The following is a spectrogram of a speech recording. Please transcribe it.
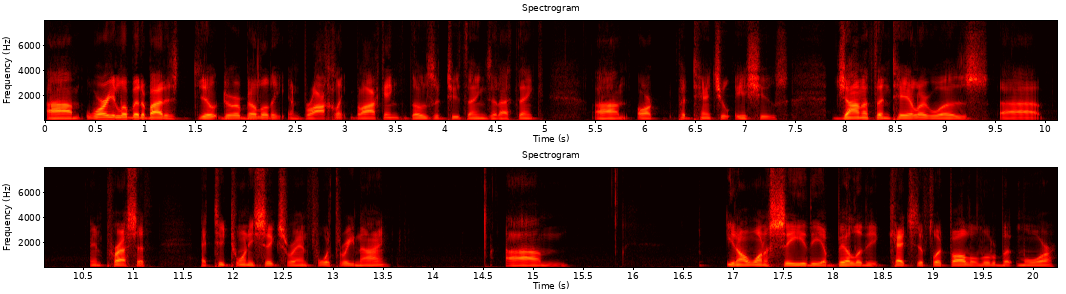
Um, worry a little bit about his durability and blocking. Those are two things that I think um, are potential issues. Jonathan Taylor was uh, impressive at 226, ran 439. Um, you know, I want to see the ability to catch the football a little bit more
